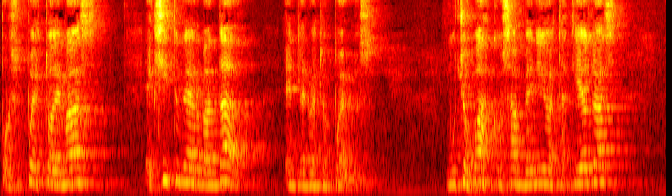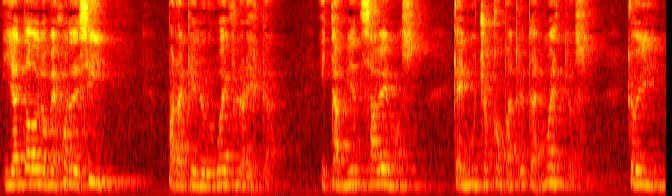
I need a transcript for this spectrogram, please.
Por supuesto, además, existe una hermandad entre nuestros pueblos. Muchos vascos han venido a estas tierras y han dado lo mejor de sí para que el Uruguay florezca. Y también sabemos que hay muchos compatriotas nuestros que hoy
